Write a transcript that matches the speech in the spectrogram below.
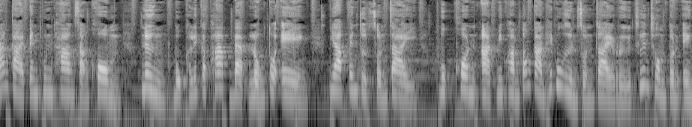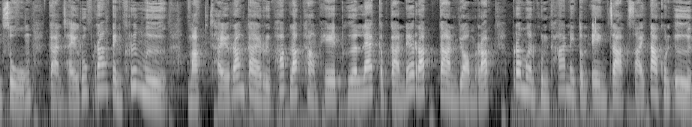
ร่างกายเป็นทุนทางสังคม 1. บุคลิกภาพแบบหลงตัวเอง อยากเป็นจุดสนใจ บุคคลอาจมีความต้องการให้ผู้อื่นสนใจ หรือชื่นชมตนเองสูง การใช้รูปร่างเป็นเครื่องมือ มักใช้ร่างกายหรือภาพลักษณ์ทางเพศ เพื่อแลกกับการได้รับการยอมรับ ประเมินคุณค่าในตนเองจากสายตาคนอื่น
